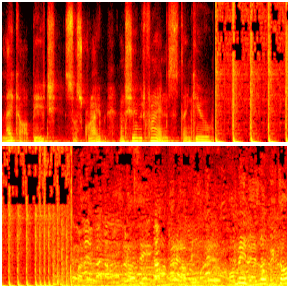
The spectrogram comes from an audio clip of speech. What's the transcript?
Like our page, subscribe, and share with friends. Thank you. You can see, I'm very happy. For me, there's no victor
